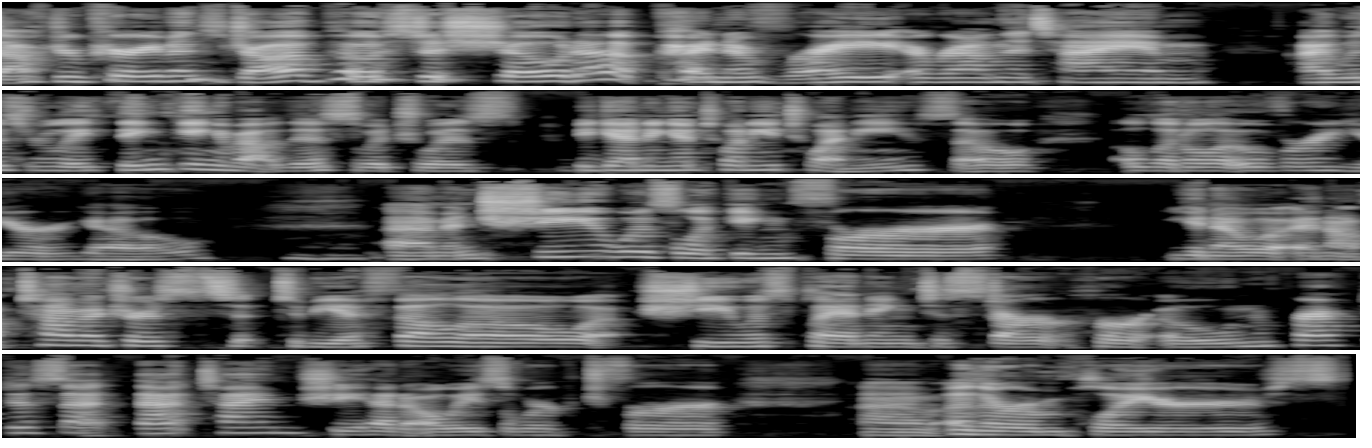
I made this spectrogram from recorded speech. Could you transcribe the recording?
dr periman's job post just showed up kind of right around the time i was really thinking about this which was beginning of 2020 so a little over a year ago mm-hmm. um, and she was looking for you know, an optometrist to be a fellow. She was planning to start her own practice at that time. She had always worked for um, other employers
